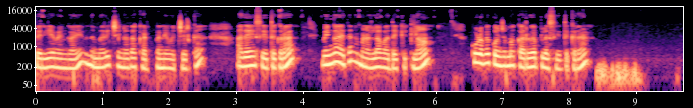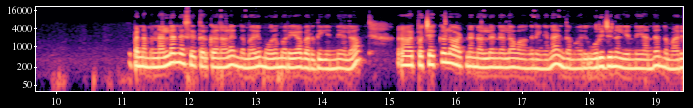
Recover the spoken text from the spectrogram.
பெரிய வெங்காயம் இந்த மாதிரி சின்னதாக கட் பண்ணி வச்சுருக்கேன். அதையும் சேர்த்துக்கிறேன். வெங்காயத்தை நம்ம நல்லா வதக்கிக்கலாம். கூடவே கொஞ்சமாக கருவேப்பிலை சேர்த்துக்கிறேன். இப்போ நம்ம நல்லெண்ணெய் சேர்த்துருக்கறனால இந்த மாதிரி முறை முறையாக வருது எண்ணெயில். இப்போ செக்கில் ஆட்டின நல்லெண்ணெய்லாம் வாங்கினீங்கன்னா இந்த மாதிரி ஒரிஜினல் எண்ணெயாக இருந்தால் இந்த மாதிரி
